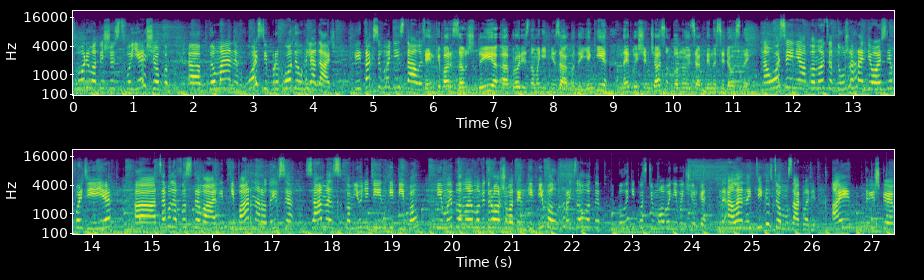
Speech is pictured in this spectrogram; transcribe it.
створювати щось своє, щоб е, до мене в гості приходив глядач. І так сьогодні і сталося. Інкібар завжди е, про різноманітні заходи, які найближчим часом плануються активності для гостей. На осінь плануються дуже грандіозні події. Це буде фестиваль. Інкібар народився саме з ком'юніті Інкі People. І ми плануємо відроджувати Інкі People, організовувати великі костюмовані вечірки. Але не тільки в цьому закладі, а й трішки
